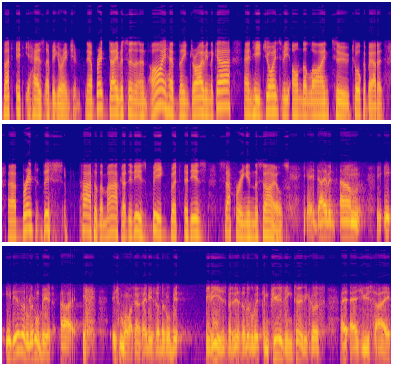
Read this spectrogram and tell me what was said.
but it has a bigger engine. Now, Brent Davison and I have been driving the car, and he joins me on the line to talk about it. Uh, Brent, this part of the market, it is big, but it is suffering in the sales. Yeah, David, um, it, it is a little bit, uh, well, I was going to say it is a little bit, it is, but it is a little bit confusing too because, as you say,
